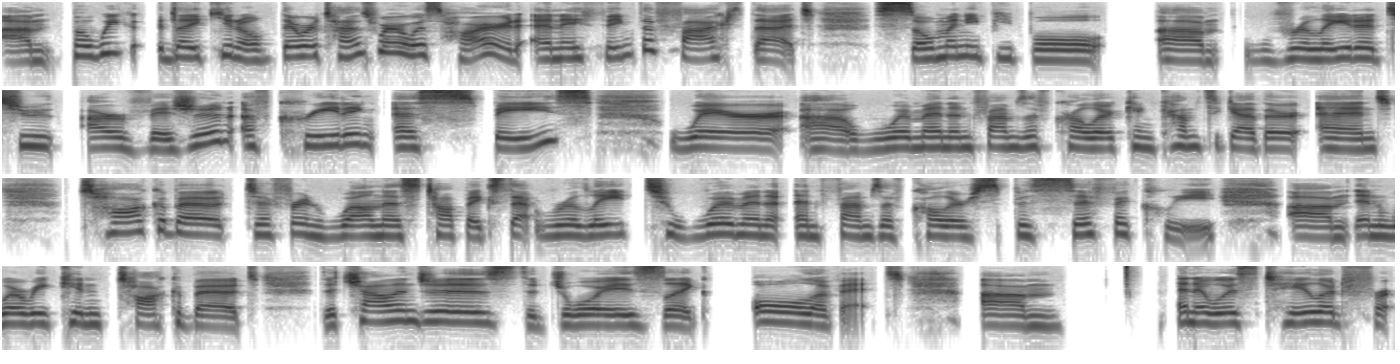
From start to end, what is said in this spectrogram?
Um, but we like you know there were times where it was hard. And i think the fact that so many people um, related to our vision of creating a space where uh, women and femmes of color can come together and talk about different wellness topics that relate to women and femmes of color specifically, um, and where we can talk about the challenges, the joys, like all of it. Um, and it was tailored for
